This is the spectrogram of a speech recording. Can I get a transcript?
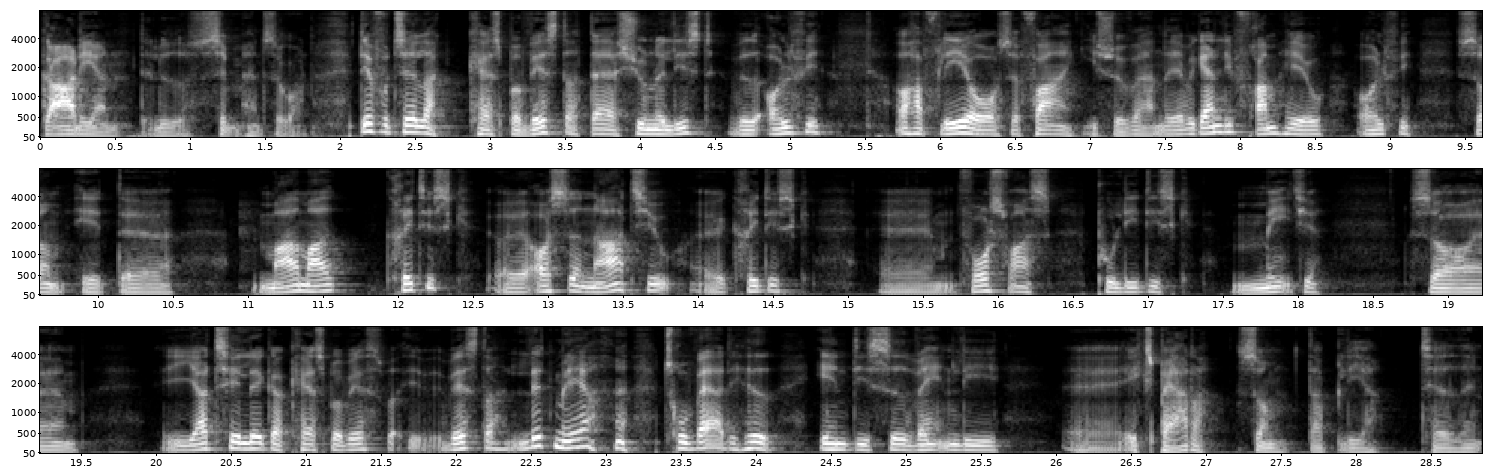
Guardian. Det lyder simpelthen så godt. Det fortæller Kasper Vester, der er journalist ved Olfi, og har flere års erfaring i søværnet. Jeg vil gerne lige fremhæve Olfi som et øh, meget, meget kritisk, øh, også narrativ øh, kritisk, øh, forsvarspolitisk medie. Så øh, jeg tillægger Kasper Vester lidt mere troværdighed end de sædvanlige øh, eksperter, som der bliver taget ind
